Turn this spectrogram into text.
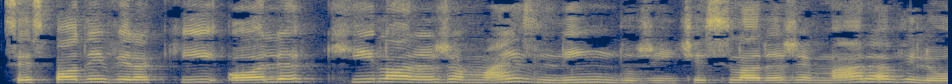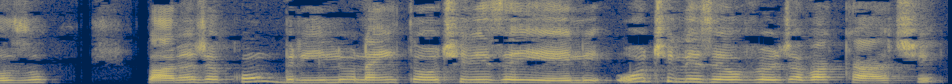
Vocês podem ver aqui, olha que laranja mais lindo, gente. Esse laranja é maravilhoso. Laranja com brilho, né? Então, eu utilizei ele. Utilizei o verde abacate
